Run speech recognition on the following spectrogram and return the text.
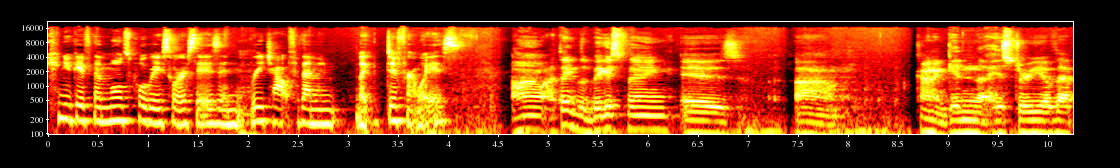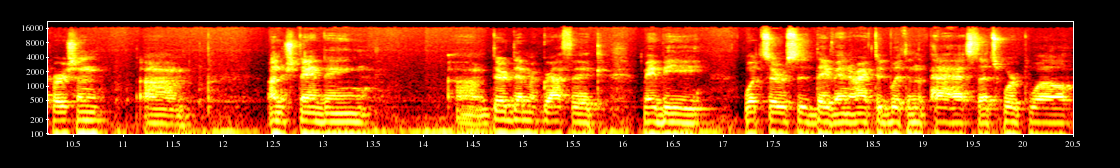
can you give them multiple resources and mm-hmm. reach out for them in like different ways? Um, I think the biggest thing is um, kind of getting the history of that person, um, understanding um, their demographic, maybe what services they've interacted with in the past that's worked well,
